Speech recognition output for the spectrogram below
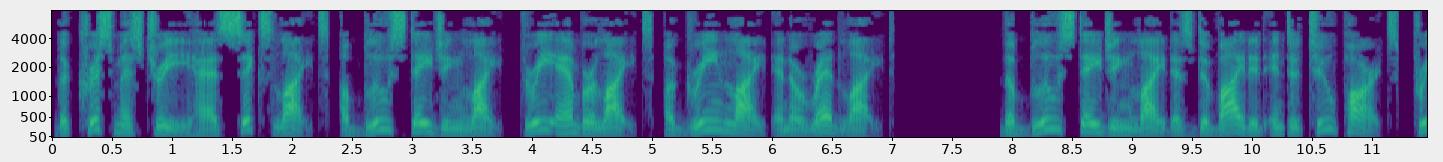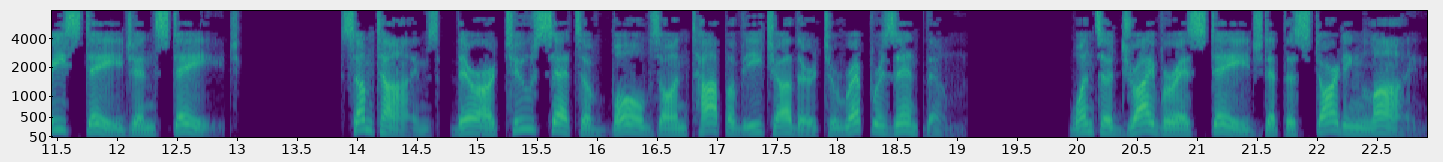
The Christmas tree has six lights, a blue staging light, three amber lights, a green light and a red light. The blue staging light is divided into two parts, pre-stage and stage. Sometimes, there are two sets of bulbs on top of each other to represent them. Once a driver is staged at the starting line,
